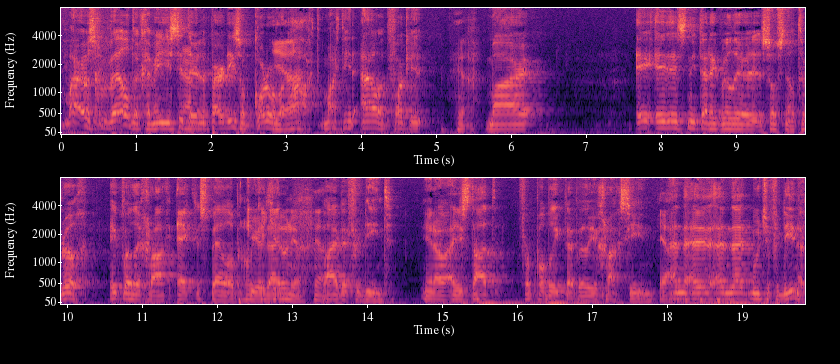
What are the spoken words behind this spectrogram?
maar het was geweldig. I mean, je zit Ja, er in de paradies op kwart over Ja. acht. Maakt niet uit, fuck it. Ja. Maar het is niet dat ik wilde zo snel terug. Ik wilde graag echt spelen op een een keer dat doen, wij hebben verdiend. You know, en je staat voor publiek, dat wil je graag zien. Ja. En, en, en dat moet je verdienen.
